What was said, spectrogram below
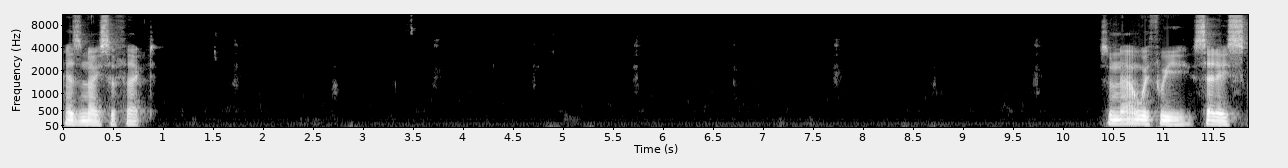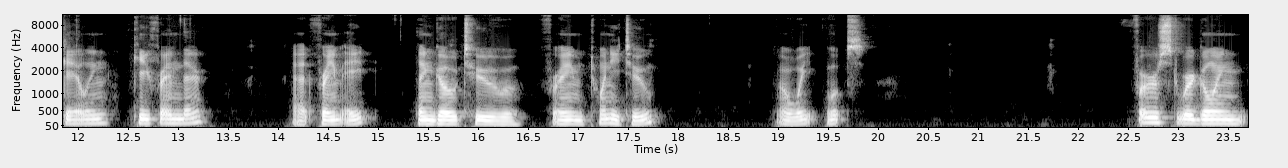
Has a nice effect. So now if we set a scaling keyframe there at frame 8, then go to frame 22, oh wait, whoops, First, we're going,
